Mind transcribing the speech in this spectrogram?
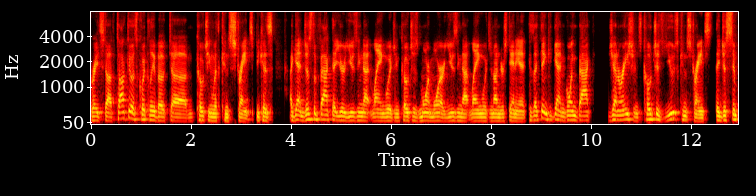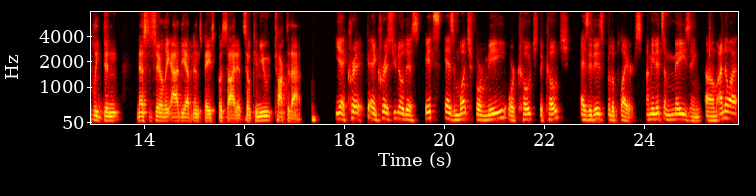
Great stuff. Talk to us quickly about um, coaching with constraints because again, just the fact that you're using that language and coaches more and more are using that language and understanding it. Because I think, again, going back generations, coaches use constraints. They just simply didn't necessarily add the evidence base beside it. So, can you talk to that? Yeah, Chris, and Chris, you know this. It's as much for me or coach the coach as it is for the players. I mean, it's amazing. Um, I know I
